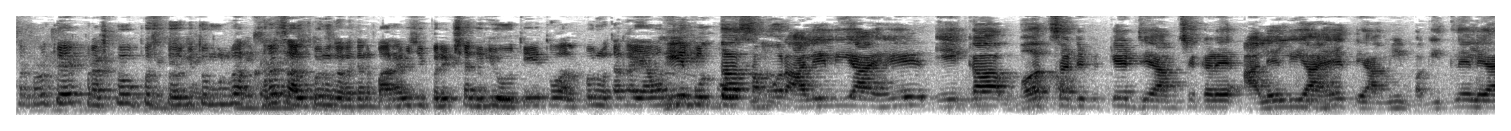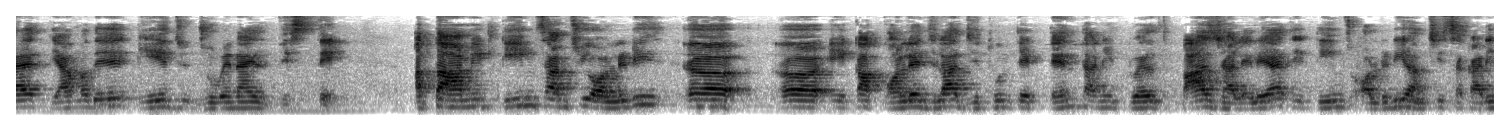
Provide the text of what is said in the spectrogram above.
सर परंतु एक प्रश्न उपस्थित की तो मुलगा खरंच अल्पवयीन होता का? त्याने बारावीची परीक्षा दिली होती तो अल्पवयीन होता का? यावर ही मुद्दा समोर आलेली आहे. एका बर्थ सर्टिफिकेट जे आमच्याकडे आलेली आहे ते आम्ही बघितलेले आहे त्यामध्ये एज जुवेनाईल दिसते. आता आम्ही टीम्स आमची ऑलरेडी एका कॉलेजला जिथून ते टेन्थ आणि ट्वेल्थ पास झालेले आहे ती टीम्स ऑलरेडी आमची सकाळी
